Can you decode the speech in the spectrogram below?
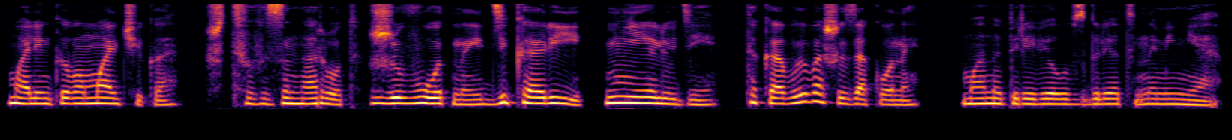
Маленького мальчика! Что вы за народ? Животные, дикари, нелюди! Таковы ваши законы?» Ману перевел взгляд на меня.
